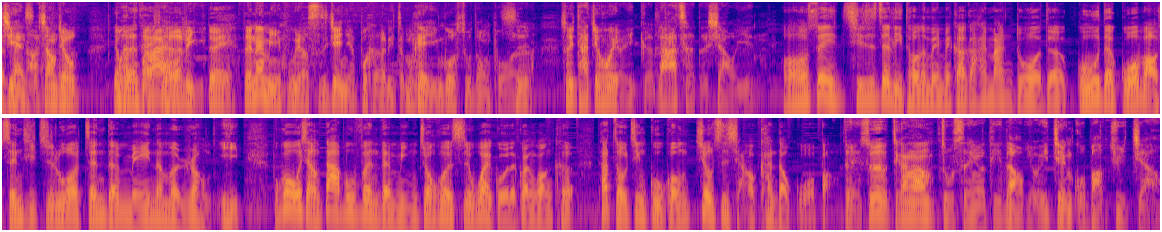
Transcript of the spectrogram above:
件，好像就又不太合理。对对，那米芾有十件也不合理，怎么可以赢过苏东坡呢？所以他就会有一个拉扯的效应。哦，所以其实这里头的美美嘎嘎还蛮多的，古物的国宝升级之路真的没那么容易。不过，我想大部分的民众或者是外国的观光客，他走进故宫就是想要看到国宝。对，所以刚刚主持人有提到有一间国宝聚焦，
